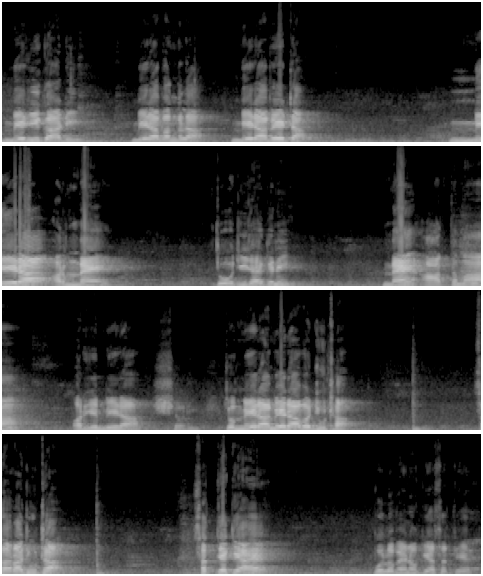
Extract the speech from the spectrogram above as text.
मेरी गाड़ी, मेरा बंगला, मेरा बेटा, मेरा और मैं। दो चीज़ है कि नहीं? मैं आत्मा और ये मेरा शरीर। जो मेरा मेरा, वो झूठा। सारा झूठा। सत्य क्या है? बोलो बहनों, क्या सत्य है?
